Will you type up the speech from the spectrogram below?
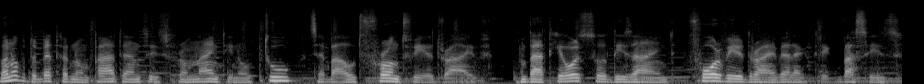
One of the better known patents is from 1902. It's about front wheel drive. But he also designed four wheel drive electric buses,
